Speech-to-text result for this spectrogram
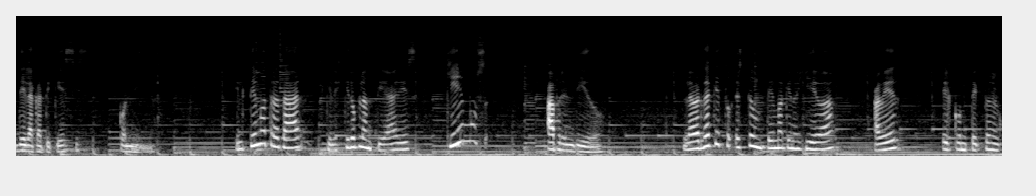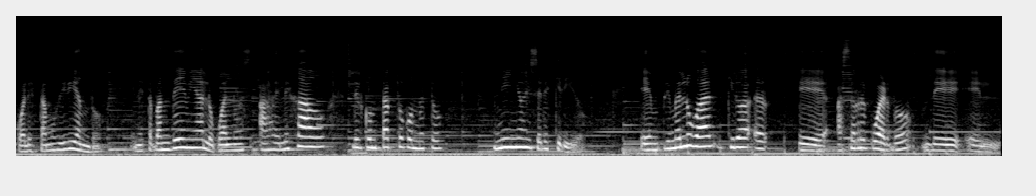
de la catequesis con niños. El tema a tratar que les quiero plantear es ¿qué hemos aprendido? La verdad que esto, este es un tema que nos lleva a ver el contexto en el cual estamos viviendo en esta pandemia, lo cual nos ha alejado del contacto con nuestros niños y seres queridos. En primer lugar, quiero eh, eh, hacer recuerdo del de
